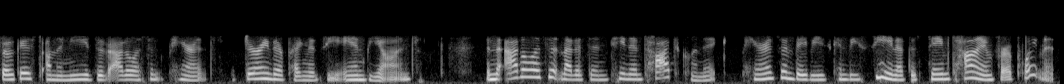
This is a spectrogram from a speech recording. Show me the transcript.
focused on the needs of adolescent parents during their pregnancy and beyond. In the Adolescent Medicine Teen and Tot Clinic, parents and babies can be seen at the same time for appointments.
